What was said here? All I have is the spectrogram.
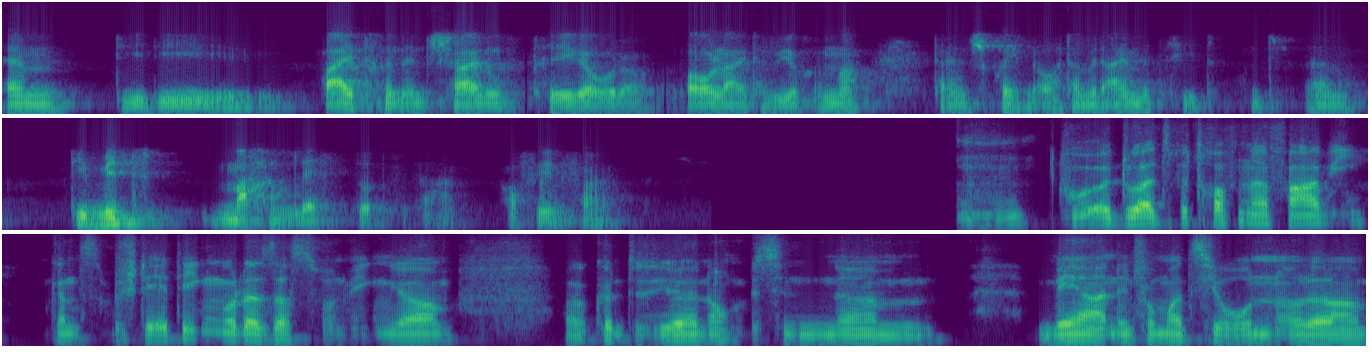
ähm, die, die weiteren Entscheidungsträger oder Bauleiter, wie auch immer, da entsprechend auch damit einbezieht und ähm, die mitmachen lässt sozusagen. Auf jeden Fall. Mhm. Du, du als Betroffener, Fabi, kannst du bestätigen oder sagst du von wegen, ja, könntet ihr noch ein bisschen ähm, mehr an Informationen oder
